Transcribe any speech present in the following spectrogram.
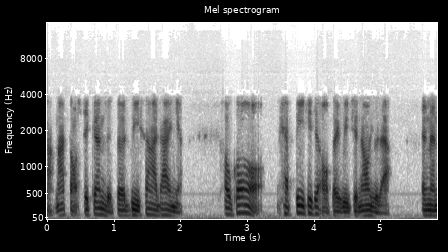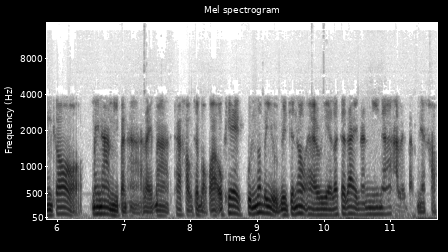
สามารถต่อ second หรือ third visa ได้เนี่ยเขาก็ happy ที่จะออกไป regional อยู่แล้วดังนั้นก็ไม่น่ามีปัญหาอะไรมาก ถ้าเขาจะบอกว่า โอเค คุณต้องไปอยู่ regional area แล้วจะได้นั้นนี้นะ อะไรแบบนี้ครับ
